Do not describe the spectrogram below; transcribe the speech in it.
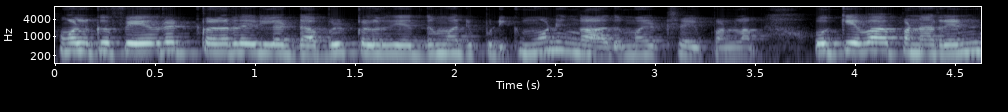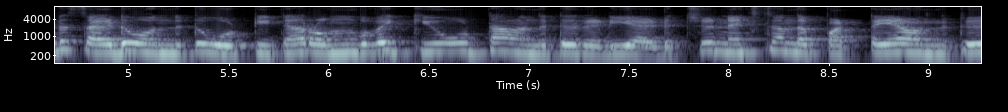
உங்களுக்கு ஃபேவரட் கலர் இல்லை டபுள் கலர் எந்த மாதிரி பிடிக்குமோ நீங்கள் அது மாதிரி ட்ரை பண்ணலாம். ஓகேவா இப்போ நான் ரெண்டு சைடும் வந்துட்டு ஒட்டிட்டேன். ரொம்பவே க்யூட்டாக வந்துட்டு ரெடி ஆகிடுச்சு நெக்ஸ்ட் அந்த பட்டையாக வந்துட்டு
